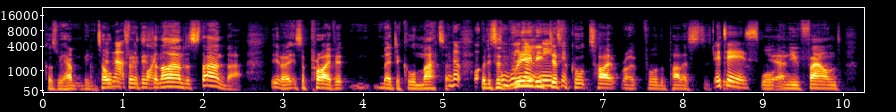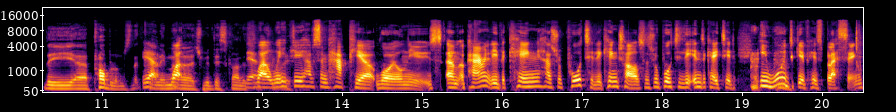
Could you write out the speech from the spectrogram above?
because we haven't been told the truth the is, and I understand that. you know, it's a private medical matter. No, but it's a really need to- difficult tightrope for the palace to It to is. walk, Yeah. And you found the uh, problems that Yeah, can well- emerge with this kind of Well, we do have some happier royal news. Um, apparently, the king has reportedly, King Charles has reportedly indicated he would give his blessing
